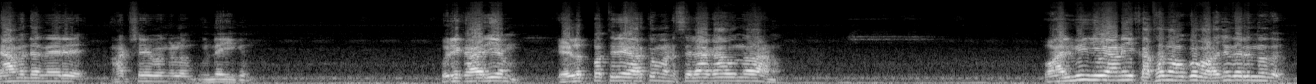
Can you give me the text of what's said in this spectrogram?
രാമന്റെ നേരെ ആക്ഷേപങ്ങളും ഉന്നയിക്കുന്നു. ഒരു കാര്യം എളുപ്പത്തിലെ ആർക്കും മനസ്സിലാകാവുന്നതാണ്. വാൽമീകിയാണ് ഈ കഥ നമുക്ക് പറഞ്ഞു തരുന്നത്.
